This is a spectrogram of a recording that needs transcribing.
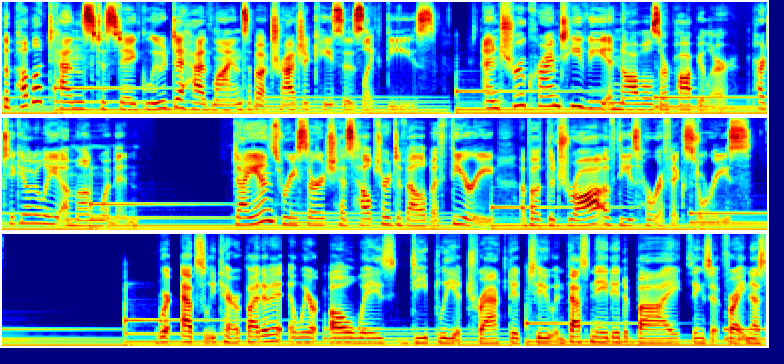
The public tends to stay glued to headlines about tragic cases like these. And true crime TV and novels are popular, particularly among women. Dianne's research has helped her develop a theory about the draw of these horrific stories. We're absolutely terrified of it, and we're always deeply attracted to and fascinated by things that frighten us.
